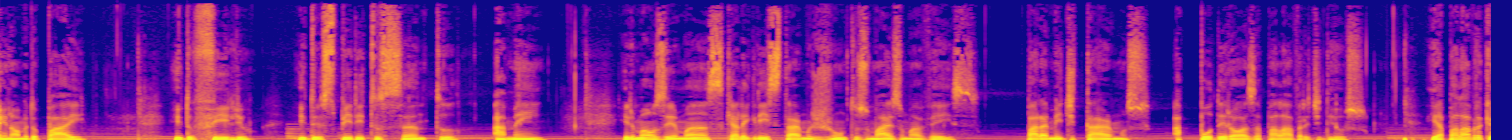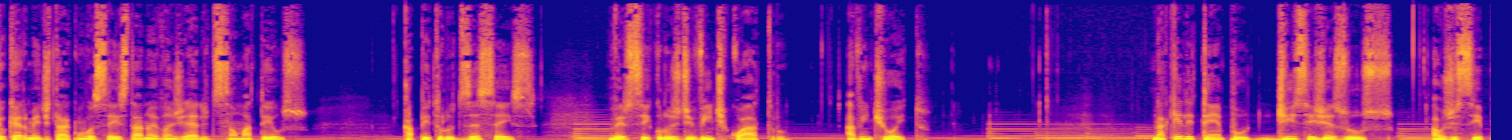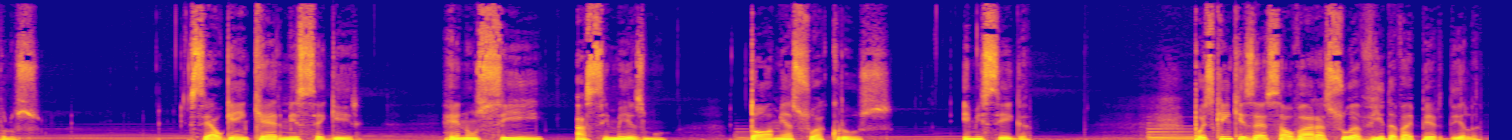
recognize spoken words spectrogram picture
Em nome do Pai, e do Filho, e do Espírito Santo. Amém. Irmãos e irmãs, que alegria estarmos juntos mais uma vez para meditarmos a poderosa palavra de Deus. E a palavra que eu quero meditar com você está no Evangelho de São Mateus, capítulo 16, versículos de 24 a 28. Naquele tempo, disse Jesus aos discípulos: Se alguém quer me seguir, renuncie a si mesmo, tome a sua cruz e me siga. Pois quem quiser salvar a sua vida vai perdê-la,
